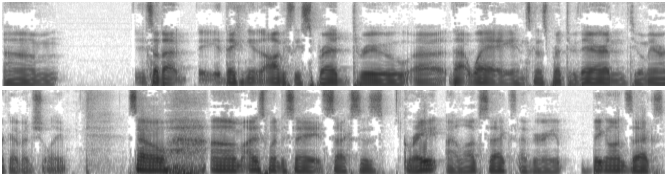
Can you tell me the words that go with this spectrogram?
um, so that they can obviously spread through uh, that way, and it's going to spread through there and then through America eventually. So um, I just wanted to say, sex is great. I love sex. I'm very big on sex.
